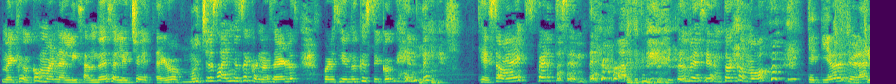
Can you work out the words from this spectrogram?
me quedo como analizando eso, el hecho de tengo muchos años de conocerlos, pero siento que estoy con gente que son expertos en temas. Entonces me siento como que quiero llorar.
